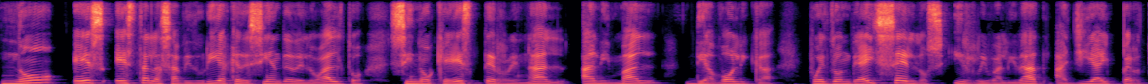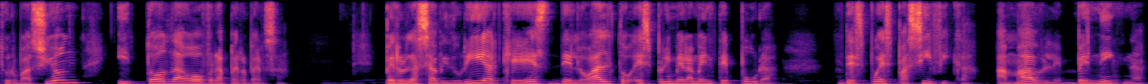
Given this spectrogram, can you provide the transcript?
No es esta la sabiduría que desciende de lo alto, sino que es terrenal, animal, diabólica, pues donde hay celos y rivalidad, allí hay perturbación y toda obra perversa. Pero la sabiduría que es de lo alto es primeramente pura, después pacífica, amable, benigna,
